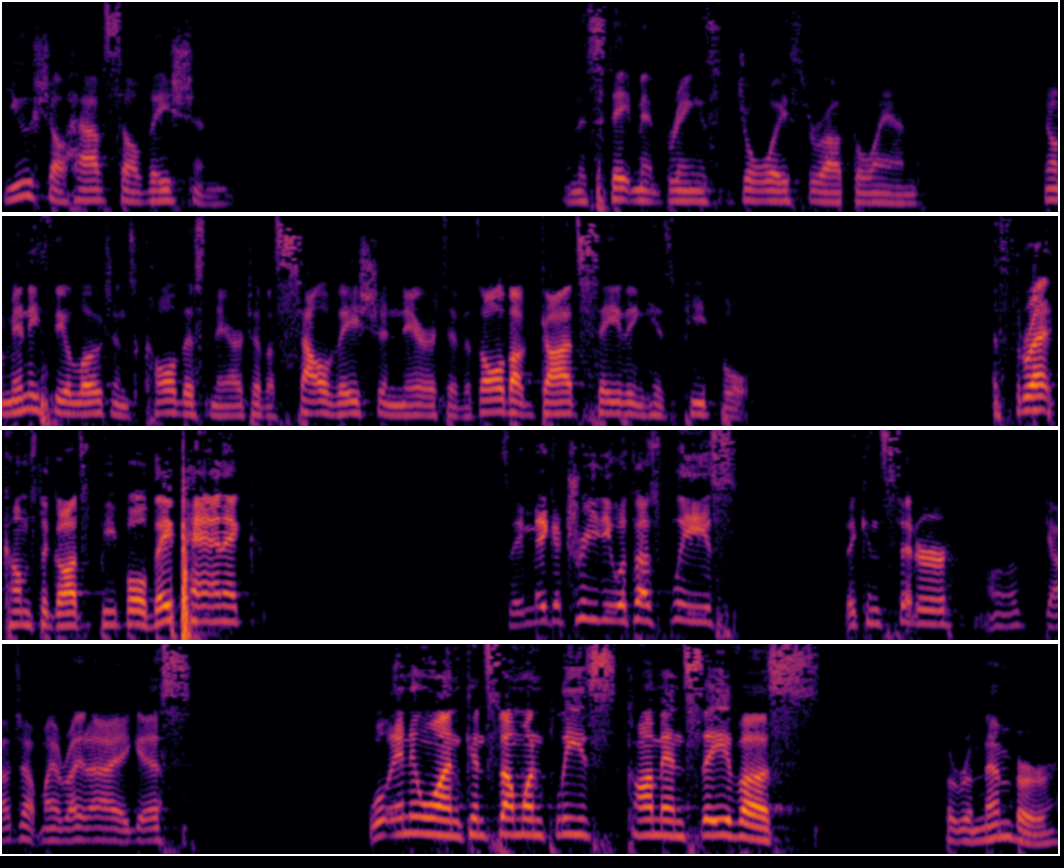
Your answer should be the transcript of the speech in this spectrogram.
You shall have salvation. And this statement brings joy throughout the land. You know, many theologians call this narrative a salvation narrative. It's all about God saving his people. A threat comes to God's people. They panic. Say, make a treaty with us, please. They consider, oh, gouge out my right eye, I guess. Will anyone, can someone please come and save us? But remember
